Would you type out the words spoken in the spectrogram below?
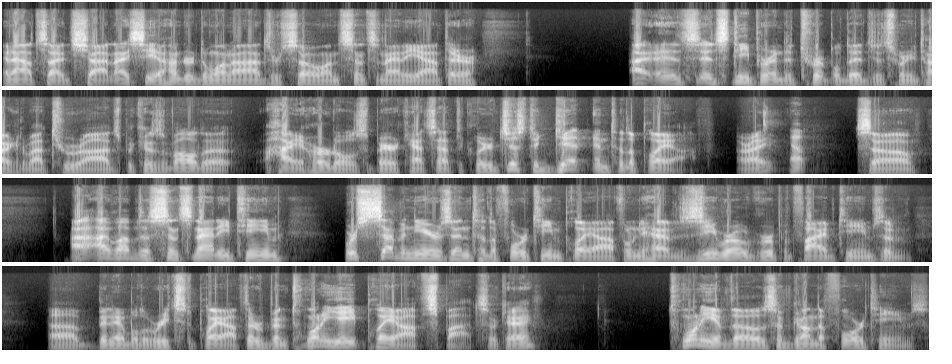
an outside shot, and I see 100 to 1 odds or so on Cincinnati out there. I, it's it's deeper into triple digits when you're talking about true odds because of all the high hurdles the Bearcats have to clear just to get into the playoff. All right. Yep. So I, I love the Cincinnati team. We're seven years into the four-team playoff when you have zero group of five teams have uh, been able to reach the playoff. There have been 28 playoff spots. Okay, 20 of those have gone to four teams.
